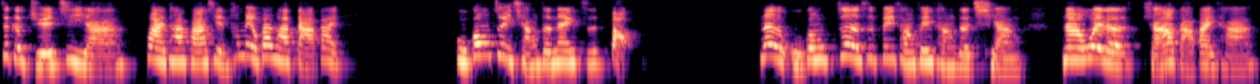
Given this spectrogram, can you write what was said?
这个绝技呀、啊，后来他发现他没有办法打败武功最强的那一只豹，那武功真的是非常非常的强。那为了想要打败他，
